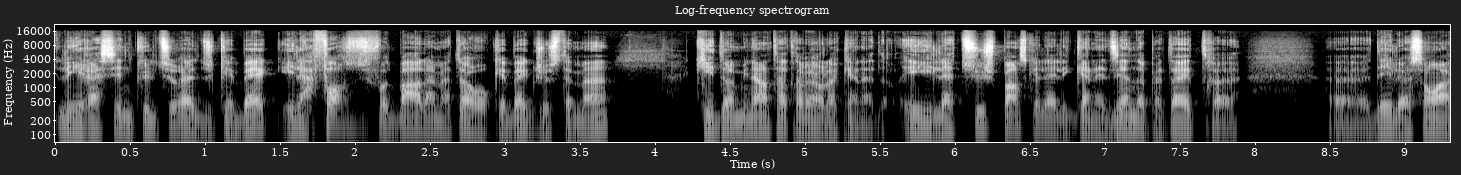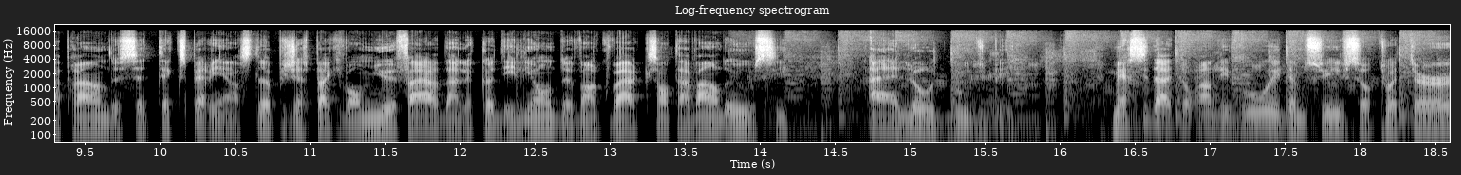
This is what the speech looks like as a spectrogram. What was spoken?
les racines culturelles du Québec et la force du football amateur au Québec, justement, qui est dominante à travers le Canada. Et là-dessus, je pense que la Ligue canadienne a peut-être euh, euh, des leçons à apprendre de cette expérience-là. Puis j'espère qu'ils vont mieux faire dans le cas des Lions de Vancouver, qui sont à vendre eux aussi à l'autre bout du pays. Merci d'être au rendez-vous et de me suivre sur Twitter.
